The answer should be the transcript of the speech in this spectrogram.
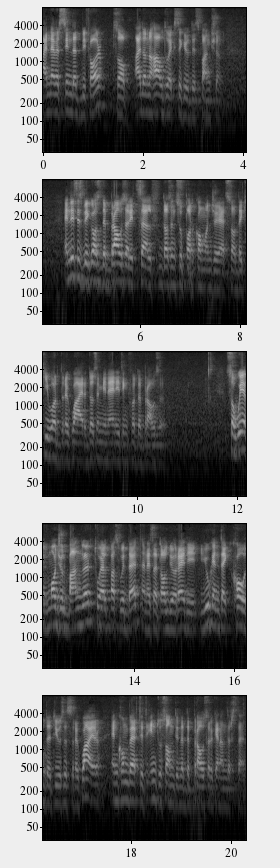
I've never seen that before, so I don't know how to execute this function. And this is because the browser itself doesn't support CommonJS, so the keyword require doesn't mean anything for the browser. So we have module bundler to help us with that. And as I told you already, you can take code that uses require and convert it into something that the browser can understand.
